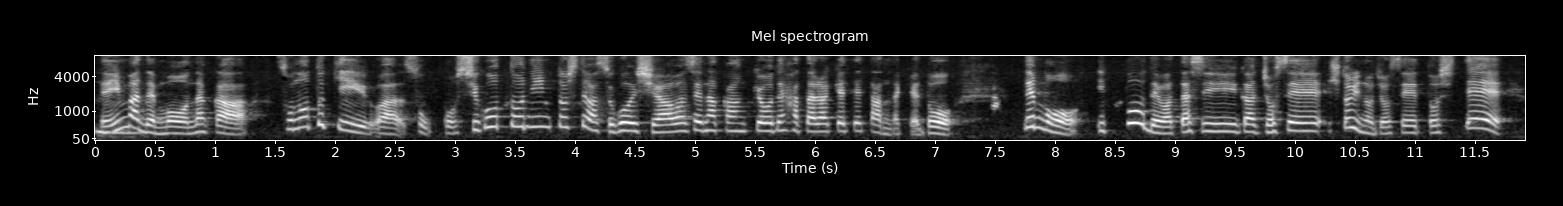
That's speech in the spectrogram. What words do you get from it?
で、今でもなんか、その時は、そう、こう仕事人としてはすごい幸せな環境で働けてたんだけど、でも一方で私が女性、一人の女性として、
